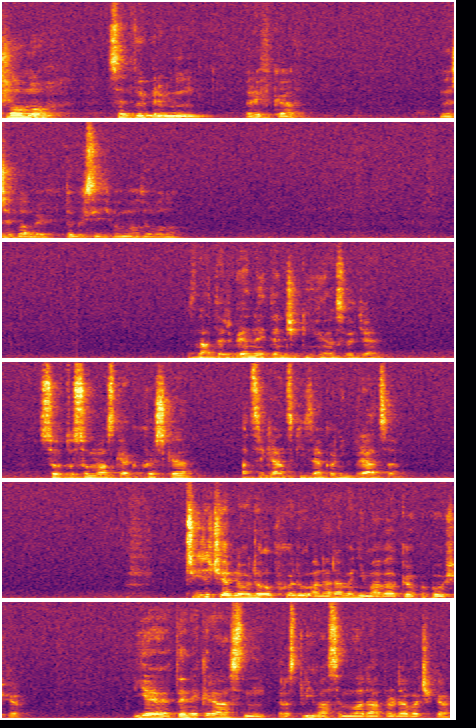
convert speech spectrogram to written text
Šlomo, jsem tvůj první, Rivka. Neřekla bych, to bych si ti pamatovala. Znáte dvě nejtenčí knihy na světě? Jsou to somalská kuchařka a cikánský zákonník práce. Přijde černou do obchodu a na rameni má velkého papouška. Je, ten je krásný, rozplývá se mladá prodavačka.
